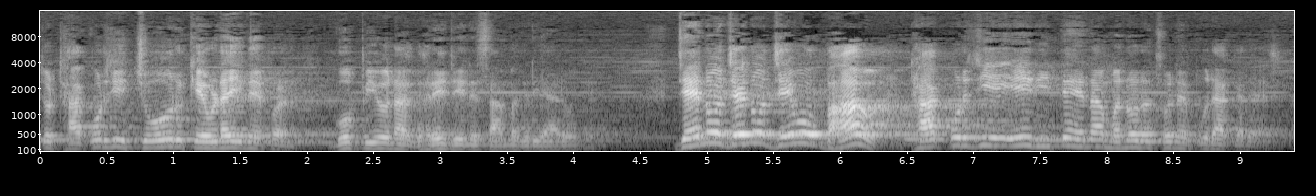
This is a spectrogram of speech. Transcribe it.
તો ઠાકોરજી ચોર કેવડાઈને પણ ગોપીઓના ઘરે જઈને સામગ્રી આરોગે. જેનો જેનો જેવો ભાવ ઠાકોરજીએ એ રીતે એના મનોરથોને પૂરા કર્યા છે.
